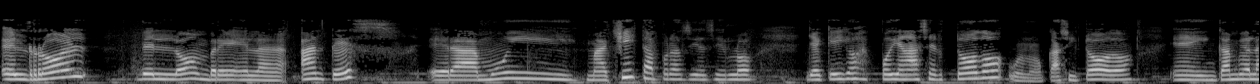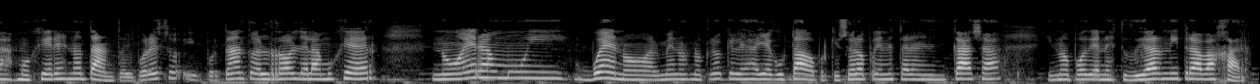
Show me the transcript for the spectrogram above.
El rol del hombre en la antes era muy machista, por así decirlo, ya que ellos podían hacer todo, bueno, casi todo, eh, en cambio las mujeres no tanto, y por eso, y por tanto el rol de la mujer no era muy bueno, al menos no creo que les haya gustado, porque solo podían estar en casa y no podían estudiar ni trabajar.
